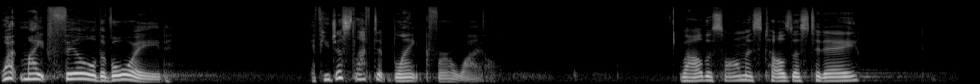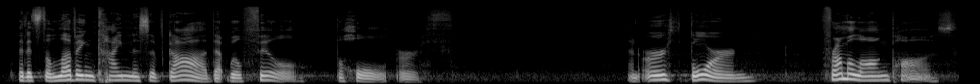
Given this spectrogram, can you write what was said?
What might fill the void if you just left it blank for a while? While the psalmist tells us today that it's the loving kindness of God that will fill the whole earth. An earth born from a long pause,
